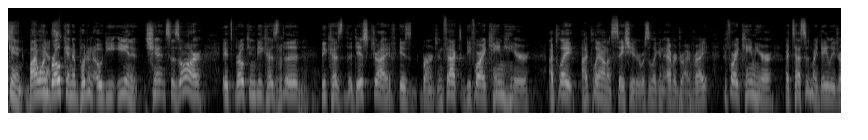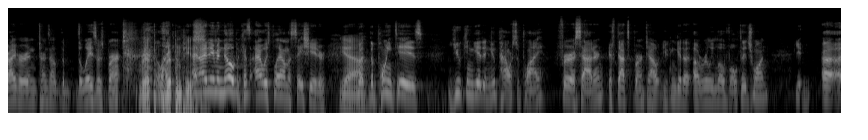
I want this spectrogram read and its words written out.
broken. Buy one Yes. broken and put an ODE in it. Chances are it's broken because Mm-hmm. the because the disk drive is burnt. In fact, before I came here, I play I play on a satiator, which is like an EverDrive, right? Before I came here, I tested my daily driver, and it turns out the, the laser's burnt. Rip- rip in peace. And I didn't even know because I always play on the satiator. Yeah. But the point is, you can get a new power supply for a Saturn if that's burnt out. You can get a, a really low voltage one. You, uh,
